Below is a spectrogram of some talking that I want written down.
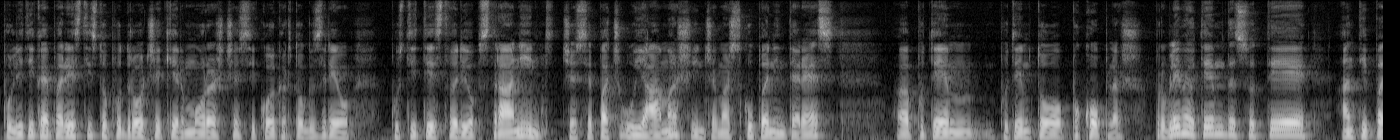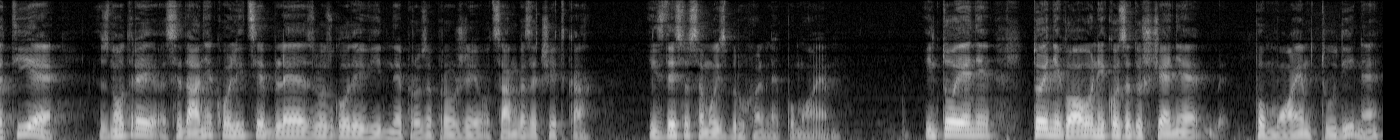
politika je pa res tisto področje, kjer moraš, če si kolikor tok zrel, pustiti te stvari ob strani in če se pač ujamaš in če imaš skupen interes potem, potem to pokopljaš. Problem je v tem, da so te antipatije znotraj sedanje koalicije bile zelo zgodaj vidne, pravzaprav že od samega začetka, in zdaj so samo izbruhnile, po mojem. In to je, nje, to je njegovo neko zadoščenje, po mojem, tudi. Ne?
